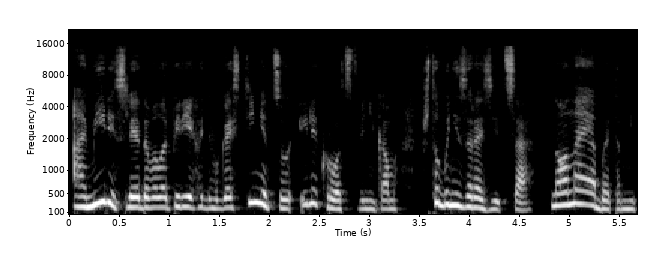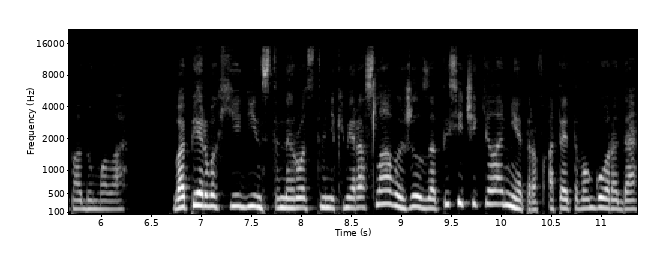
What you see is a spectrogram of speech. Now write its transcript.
а Мире следовало переехать в гостиницу или к родственникам, чтобы не заразиться, но она и об этом не подумала. Во-первых, единственный родственник Мирославы жил за тысячи километров от этого города,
